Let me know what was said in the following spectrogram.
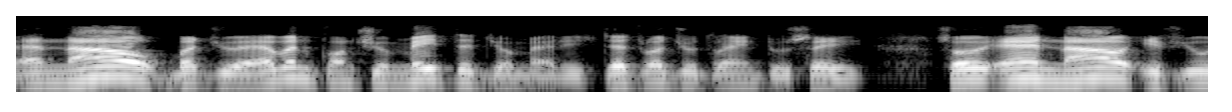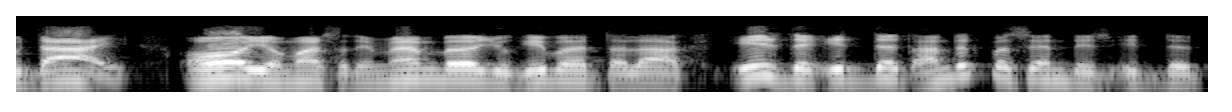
And now, but you haven't consummated your marriage. That's what you're trying to say. So, and now if you die, or you must remember you give her talak. Is the iddat 100% is iddat?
